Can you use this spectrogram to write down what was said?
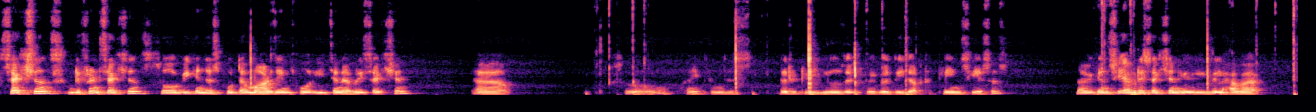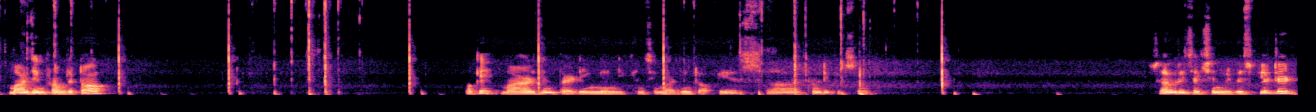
sections different sections. So we can just put a margin for each and every section. Uh, so I can just directly use it because these are the clean CSS now you can see every section here will have a margin from the top. Okay margin padding and you can see margin top is uh, 20 pixel so every section will be splitted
